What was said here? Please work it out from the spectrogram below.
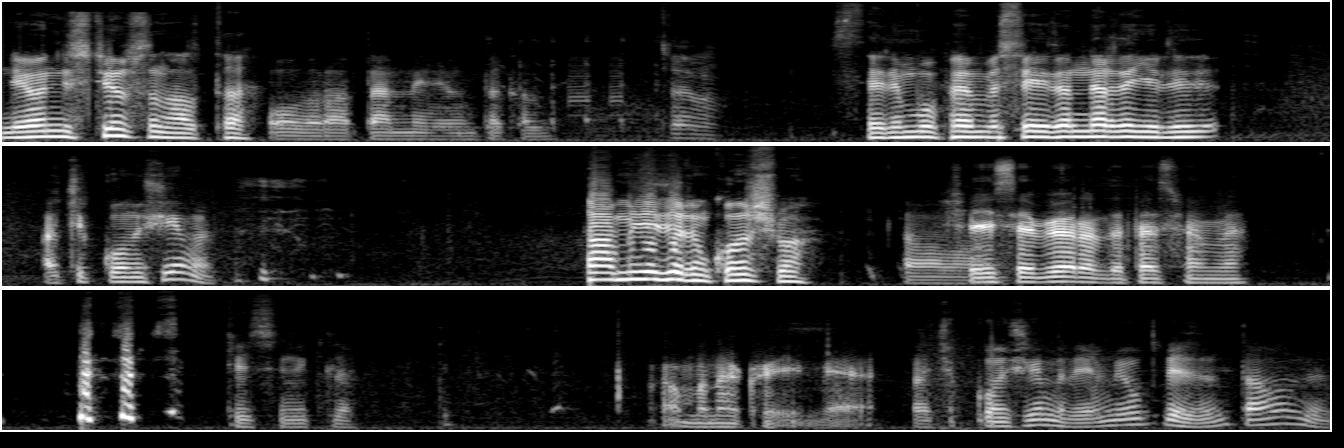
Neon istiyor musun alta? Olur abi pembe neon takalım. Tamam. Senin bu pembe sevdan nerede geliyor? Açık konuşayım mı? Tahmin ediyorum konuşma. Tamam abi. Şey seviyor herhalde pes pembe. Kesinlikle. Amına koyayım ya. Açık konuşayım mı dedim. Yok dedin. Tamam dedim.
